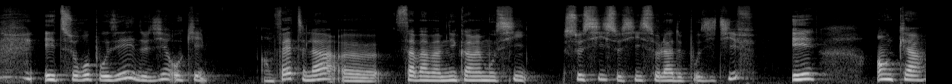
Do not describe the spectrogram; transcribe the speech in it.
et de se reposer et de dire, ok, en fait, là, euh, ça va m'amener quand même aussi ceci, ceci, cela de positif. Et en cas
